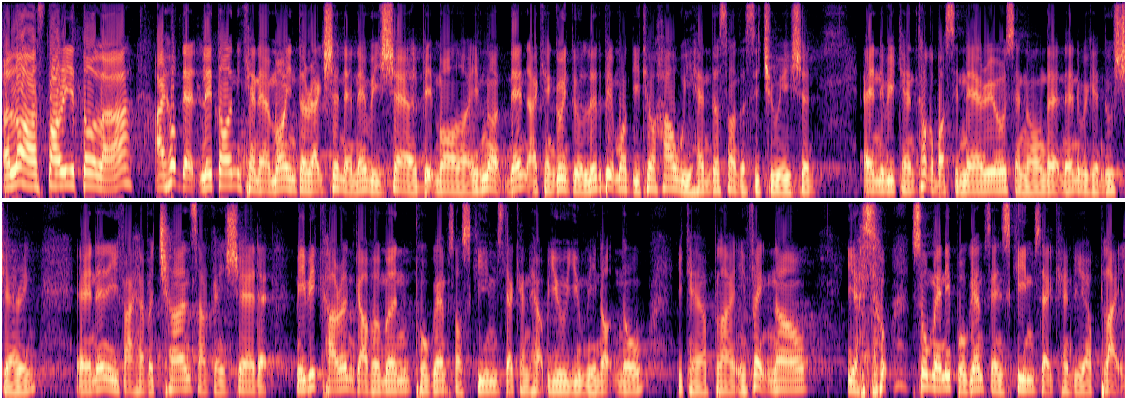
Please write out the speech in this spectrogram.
A lot of story told. Uh. I hope that later on you can have more interaction and then we share a bit more. Uh. If not, then I can go into a little bit more detail how we handle some of the situation and we can talk about scenarios and all that, and then we can do sharing. And then if I have a chance, I can share that maybe current government programs or schemes that can help you, you may not know, you can apply. In fact, now, yeah, so, so many programs and schemes that can be applied.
